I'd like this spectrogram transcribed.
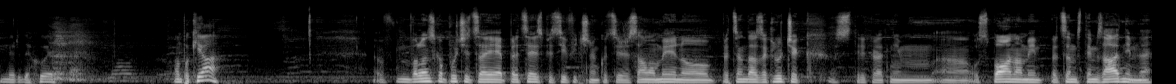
mir dehuje. Ampak ja, Valonska puščica je precej specifična, kot si že samo omenil, predvsem da zaključek s trikratnim uh, usponom in predvsem s tem zadnjim. Ne.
